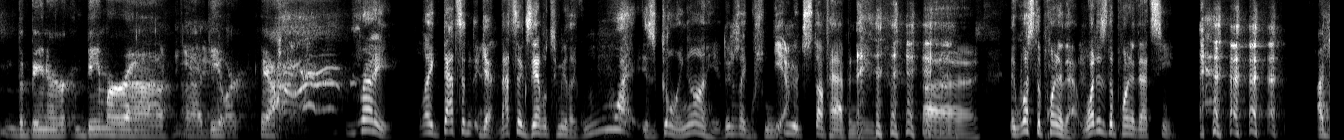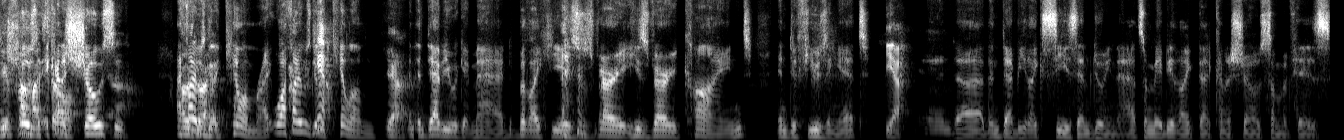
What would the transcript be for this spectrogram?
the Beamer, Beamer uh, uh, dealer, yeah. right like that's an again that's an example to me like what is going on here there's like some Yeah. weird stuff happening uh like what's the point of that what is the point of that scene I do it, find shows, it kind of shows yeah. i Oh, thought he go was gonna kill him right well i thought he was gonna Yeah. kill him Yeah, and then debbie would get mad but like he is just very he's very kind in diffusing it yeah, and uh, then Debbie like sees him doing that, so maybe like that kind of shows some of his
